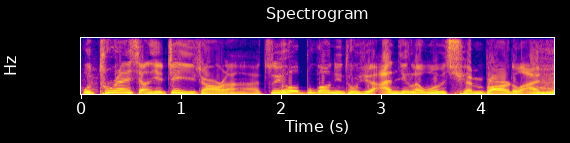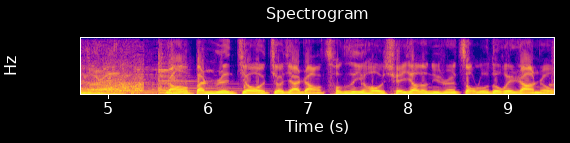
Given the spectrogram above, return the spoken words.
我突然想起这一招了哈，最后不光女同学安静了，我们全班都安静了，是吧？然后班主任叫我叫家长，从此以后全校的女生走路都会让着我。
